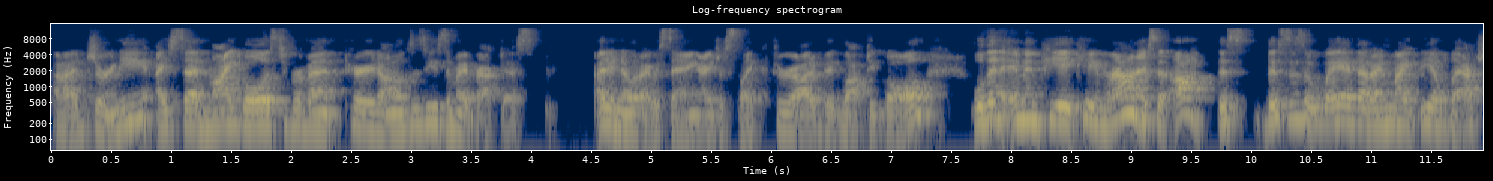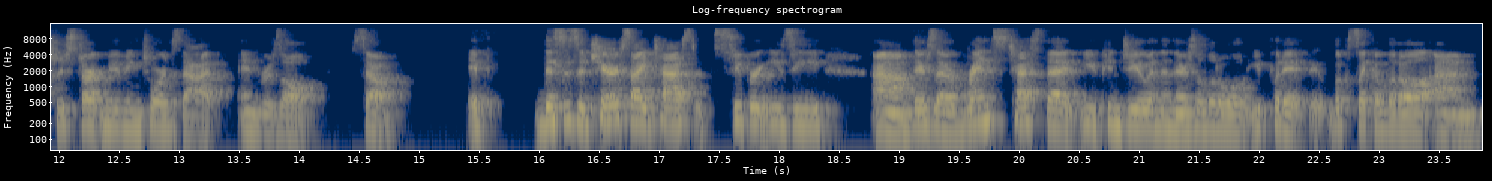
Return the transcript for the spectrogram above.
uh, journey, I said my goal is to prevent periodontal disease in my practice. I didn't know what I was saying. I just like threw out a big lofty goal. Well, then MMP8 came around. I said, ah, this this is a way that I might be able to actually start moving towards that end result. So, if this is a chair side test, it's super easy. Um, there's a rinse test that you can do, and then there's a little. You put it. It looks like a little. Um,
